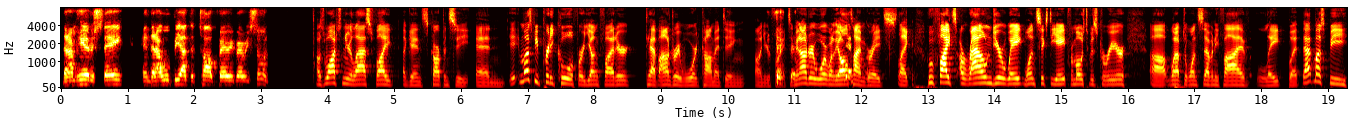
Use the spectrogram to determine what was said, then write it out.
that I'm here to stay and that I will be at the top very very soon. I was watching your last fight against Karpency, and it must be pretty cool for a young fighter to have Andre Ward commenting on your fights. I mean, Andre Ward, one of the all-time greats, like who fights around your weight, 168 for most of his career, uh, went up to 175 late, but that must be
